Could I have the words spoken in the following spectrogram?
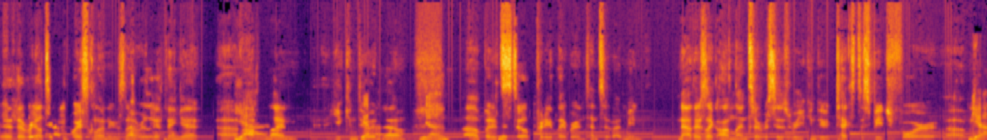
Uh, the real time voice cloning is not really a thing yet. Uh, Yeah. Offline, you can do Yeah. it now, Yeah, uh, but it's But- still pretty labor intensive. I mean, now there's like online services where you can do text to speech for um, yeah,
